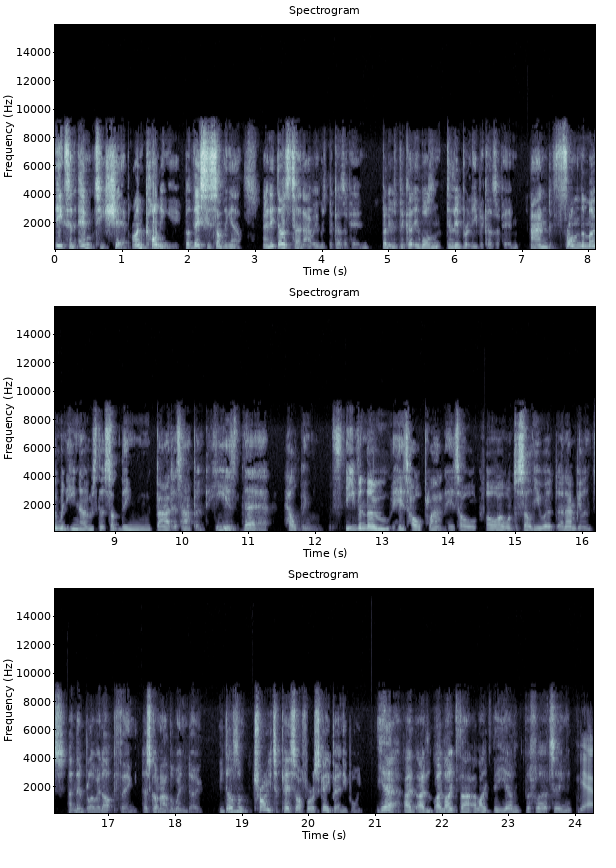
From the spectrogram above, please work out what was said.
it's an empty ship. I'm conning you, but this is something else. And it does turn out it was because of him, but it was because it wasn't deliberately because of him. And from the moment he knows that something bad has happened, he is there helping them. Even though his whole plan, his whole "oh, I want to sell you a, an ambulance and then blow it up" thing has gone out the window. He doesn't try to piss off or escape at any point. Yeah, I I, I like that. I like the um the flirting. Yeah.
